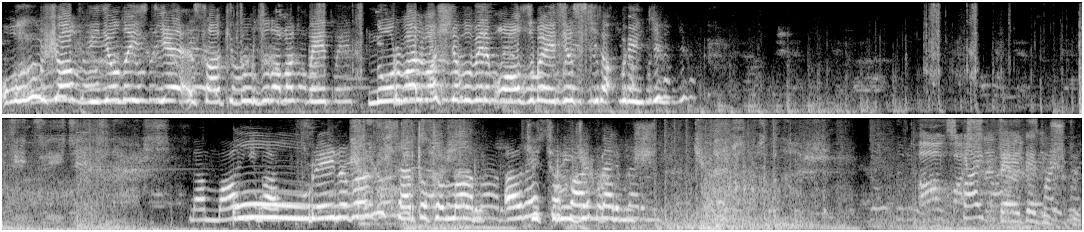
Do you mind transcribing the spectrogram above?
Oğlum şu an videodayız diye sakin durduğuna bakmayın. Normal başta bu benim ağzıma ediyor skill atmayınca. Ben mal gibi. Oo Reyna'dan sert atarlar. Titreyeceklermiş. Spike B'de düştü.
